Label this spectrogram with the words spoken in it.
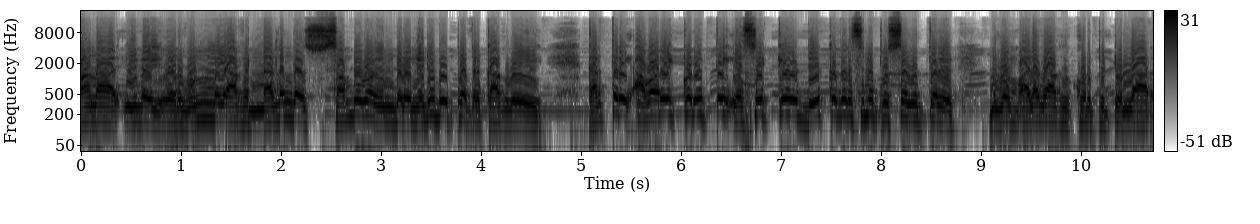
ஆனால் இவை ஒரு உண்மையாக நடந்த சம்பவம் என்பதை நிரூபிப்பதற்காகவே கர்த்தரை அவரை குறித்து எசைக்கேல் தீர்க்கதரிசன புஸ்தகத்தில் மிகவும் அழகாக குறிப்பிட்டுள்ளார்.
